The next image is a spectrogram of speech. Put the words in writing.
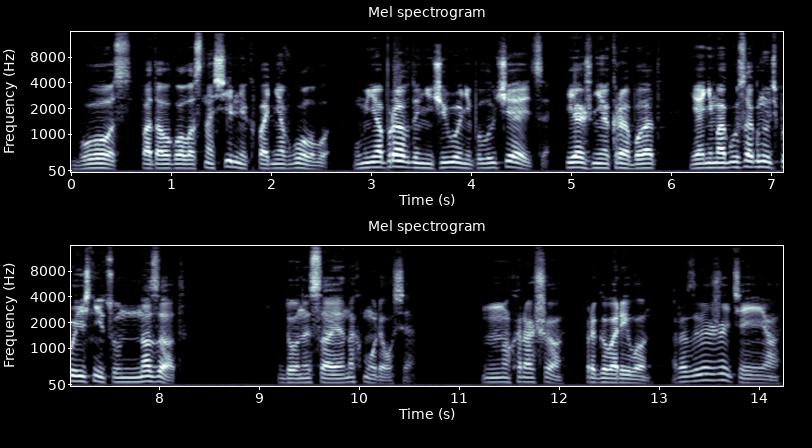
«Босс», — подал голос насильник, подняв голову, — «у меня правда ничего не получается. Я же не акробат. Я не могу согнуть поясницу назад». Дон Исайя нахмурился. «Ну хорошо», — проговорил он, — «развяжите ее».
